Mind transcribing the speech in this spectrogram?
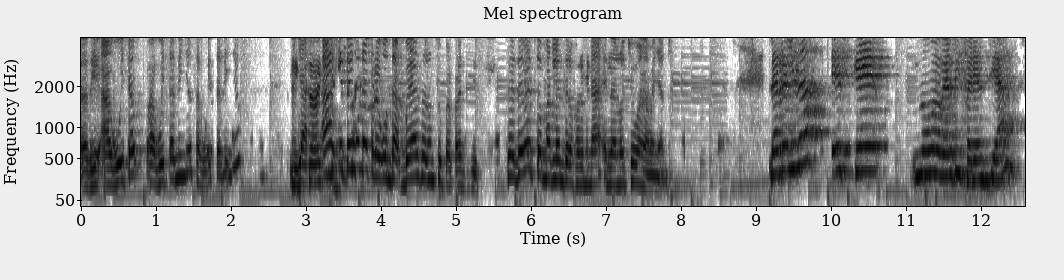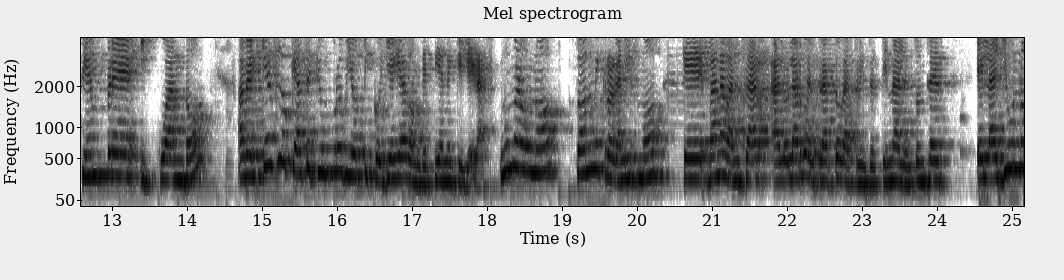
así, agüita, agüita niños, agüita niños. Exacto. Ah, que tengo una pregunta, voy a hacer un super paréntesis. ¿Se debe tomar la enterogermina en la noche o en la mañana? La realidad es que no va a haber diferencia siempre y cuando. A ver, ¿qué es lo que hace que un probiótico llegue a donde tiene que llegar? Número uno, son microorganismos que van a avanzar a lo largo del tracto gastrointestinal. Entonces, el ayuno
